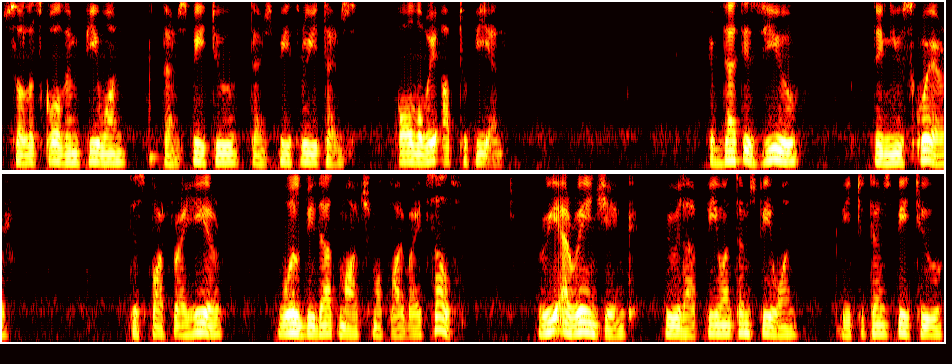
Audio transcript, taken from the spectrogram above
So let's call them p1 times p2 times p3 times all the way up to pn. If that is u, then u square, this part right here, will be that much multiplied by itself. Rearranging, we will have p1 times p1, p2 times p2,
